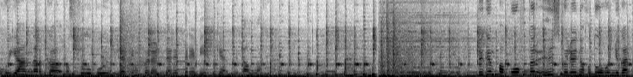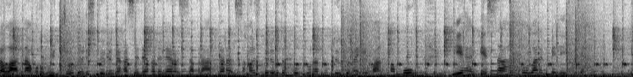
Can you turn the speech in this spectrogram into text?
ұғыянларға ұсылыбу үләкін көрелері біребекке ұталар. Бүгін Поповтар үхіз көлөйні құтуғынюға таларына ғұрғыджуд республикаға седе қадалар сабраттар Сақар республикатын культурадың түйгіні Иван Попов 5-5 сағын толар белекілі.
